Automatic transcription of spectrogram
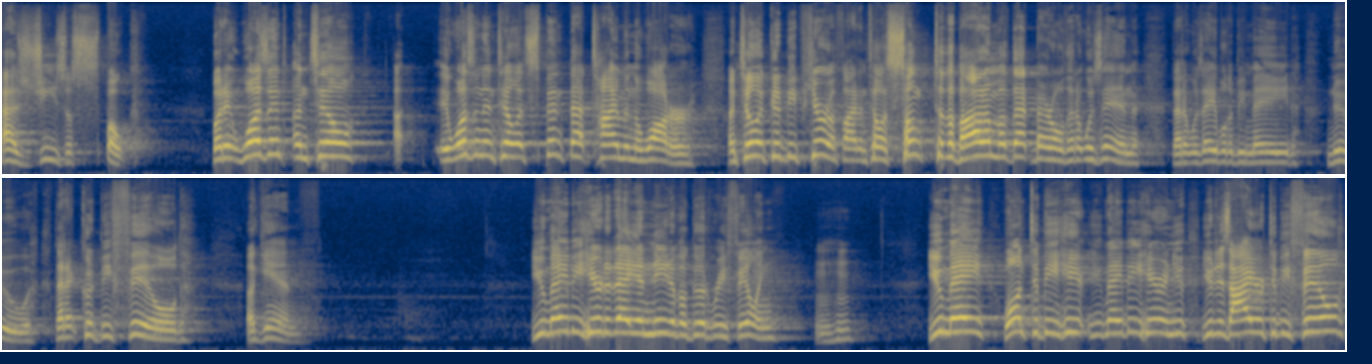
as Jesus spoke. But it wasn't until uh, it wasn't until it spent that time in the water, until it could be purified, until it sunk to the bottom of that barrel that it was in, that it was able to be made new, that it could be filled again. You may be here today in need of a good refilling. Mm-hmm. You may want to be here, you may be here and you, you desire to be filled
